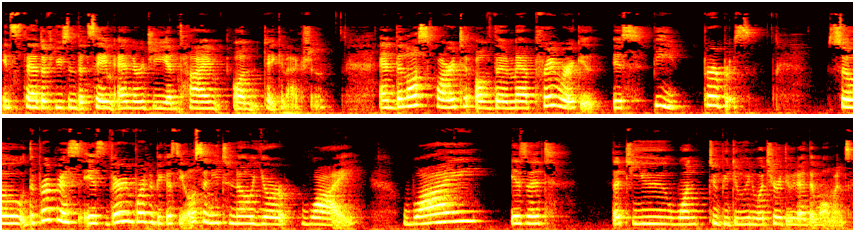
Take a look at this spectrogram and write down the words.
instead of using that same energy and time on taking action. And the last part of the MAP framework is, is P, purpose. So the purpose is very important because you also need to know your why. Why is it that you want to be doing what you're doing at the moment.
